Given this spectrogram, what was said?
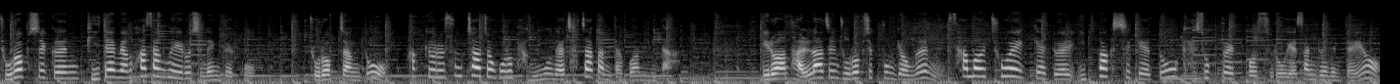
졸업식은 비대면 화상회의로 진행되고 졸업장도 학교를 순차적으로 방문해 찾아간다고 합니다. 이러한 달라진 졸업식 풍경은 3월 초에 있게 될 입학식에도 계속될 것으로 예상되는데요.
